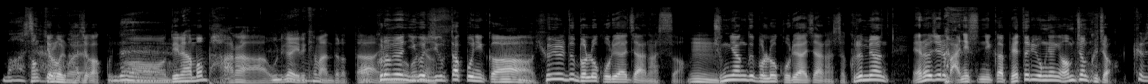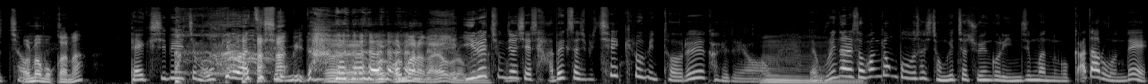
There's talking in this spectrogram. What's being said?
맞아요. 성격을. 가져갔군요. 네. 어, 니네 한번 봐라. 우리가 음. 이렇게 만들었다. 어, 그러면 이거. 지금 딱 보니까 음. 효율도 별로 고려하지 않았어. 음. 중량도 별로 고려하지 않았어. 그러면 에너지를 많이 쓰니까 배터리 용량이 엄청 크죠. 그렇죠. 얼마 못 가나? 111.5kWh입니다. 네, 네. 얼- 얼마나 가요, 그러면? 1회 충전 시에 447km를 가게 돼요. 음. 네, 우리나라에서 환경부 사실 전기차 주행거리 인증받는 거 까다로운데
